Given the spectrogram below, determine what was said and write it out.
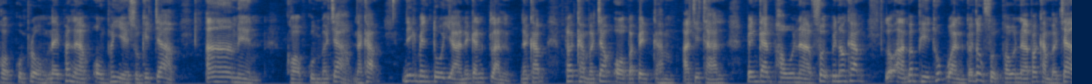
ขอบคุณพระองค์ในพระนามองค์พระเยซูคริสต์เจ้า อาเมน ขอบคุณพระเจ้านะครับ นี่ก็เป็นตัวอย่างในการกลั่นนะครับ พระคำพระเจ้าออกมาเป็นคำอธิษฐาน เป็นการภาวนาฝึกพี่น้องครับ เราอ่านพระพีทุกวันก็ต้องฝึกภาวนาพระคำพระเจ้า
